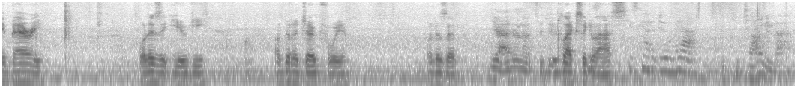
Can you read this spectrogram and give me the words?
Hey Barry. What is it, Yugi? I've got a joke for you. What is it? Yeah, I don't know what to do. Plexiglass. He's gotta do math. I keep telling him that.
